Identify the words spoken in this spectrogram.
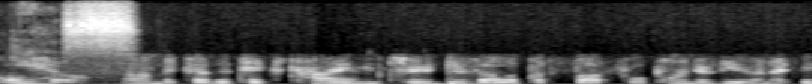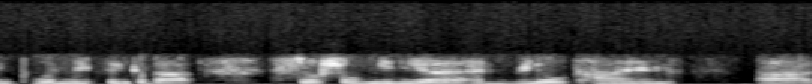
also, Yes. um, because it takes time to develop a thoughtful point of view. And I think when we think about social media and real time uh,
